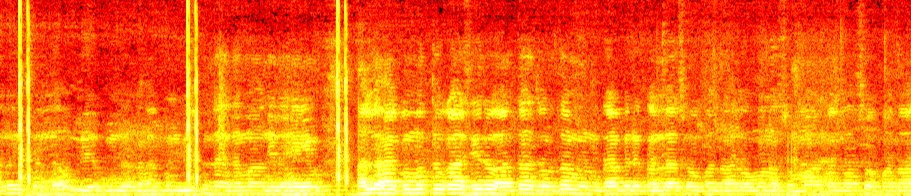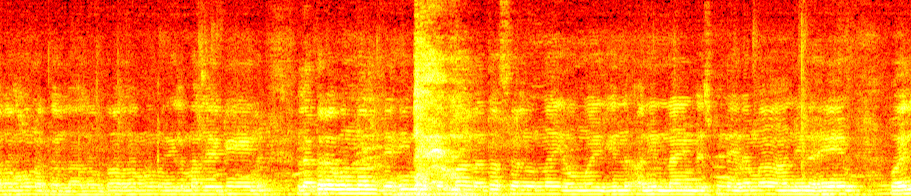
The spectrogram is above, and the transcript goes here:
أليس الله بيقول الحكم بسم الله الرحمن الرحيم الحكم التكاثر حتى زرتم من قبل كلا سوف تعلمون ثم كلا سوف تعلمون كلا لو تعلمون علم اليقين لترون الجحيم ثم لتسألن يومئذ عن النعيم بسم الله الرحمن الرحيم ويل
